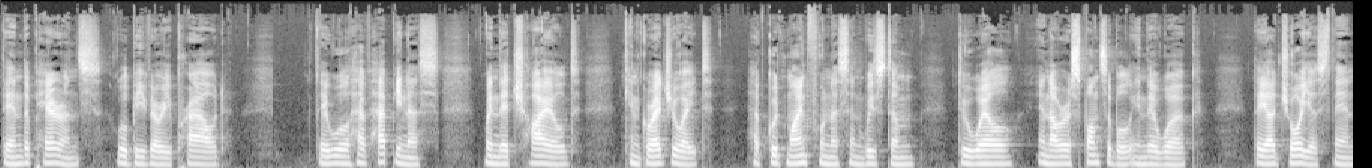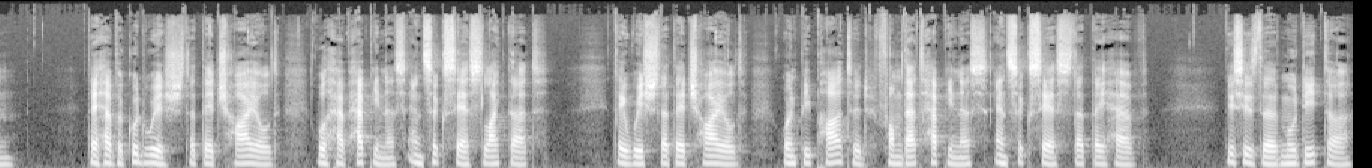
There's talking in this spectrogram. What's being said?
Then the parents will be very proud. They will have happiness when their child can graduate, have good mindfulness and wisdom, do well, and are responsible in their work. They are joyous then. They have a good wish that their child will have happiness and success like that. They wish that their child won't be parted from that happiness and success that they have. This is the mudita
